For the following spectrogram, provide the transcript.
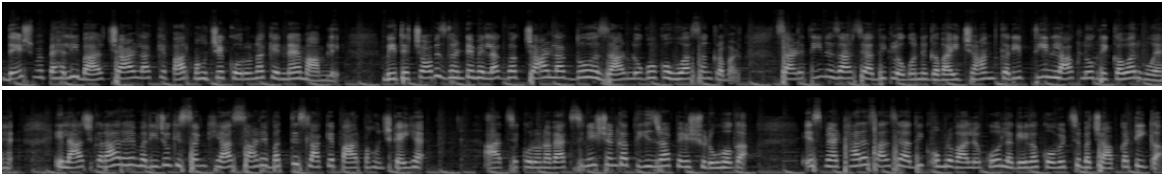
देश में पहली बार चार लाख के पार पहुँचे कोरोना के नए मामले। बीते 24 घंटे में लगभग चार लाख दो हज़ार लोगों को हुआ संक्रमण। साढ़े तीन हज़ार से अधिक लोगों ने गवाई जान, करीब तीन लाख लोग रिकवर हुए हैं। इलाज करा रहे मरीजों की संख्या साढ़े बत्तीस लाख के पार पहुँच गई है। आज से कोरोना वैक्सीनेशन का तीसरा फ़ेज़ शुरू होगा। इसमें 18 साल से अधिक उम्र वालों को लगेगा कोविड से बचाव का टीका।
